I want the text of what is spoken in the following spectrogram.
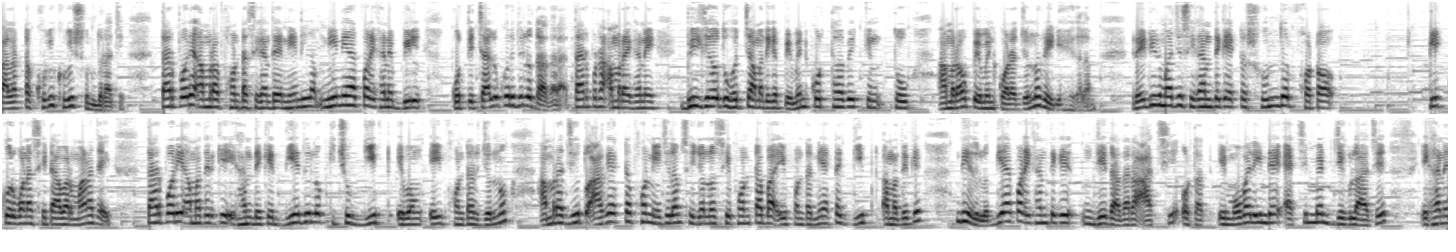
কালারটা খুবই খুবই সুন্দর আছে। তারপরে আমরা ফোনটা সেখান থেকে নিয়ে নিলাম। নিয়ে নেওয়ার পর এখানে বিল করতে চালু করে দিল দাদারা। তারপরে আমরা এখানে বিল যেহেতু হচ্ছে, আমাদেরকে পেমেন্ট করতে হবে, কিন্তু আমরাও পেমেন্ট করার জন্য রেডি হয়ে গেলাম। রেডির মাঝে সেখান থেকে একটা সুন্দর ফটো う ক্লিক করব না, সেটা আবার মানা যায়। তারপরে আমাদেরকে এখান থেকে দিয়ে দিল কিছু গিফট এবং এই ফোনটার জন্য। আমরা যেহেতু আগে একটা ফোন নিয়েছিলাম, সেই জন্য সেই ফোনটা বা এই ফোনটা নিয়ে একটা গিফট আমাদেরকে দিয়ে দিল। দেওয়ার পর এখান থেকে যে দাদারা আছে, অর্থাৎ এই মোবাইল ইন্ডিয়া অ্যাচিভমেন্ট যেগুলো আছে, এখানে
